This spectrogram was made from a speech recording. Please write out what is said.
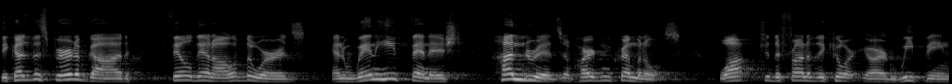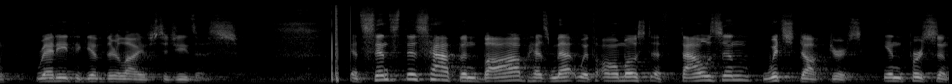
because the Spirit of God, filled in all of the words. And when he finished, hundreds of hardened criminals walked to the front of the courtyard weeping, ready to give their lives to Jesus. And since this happened, Bob has met with almost a thousand witch doctors in person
